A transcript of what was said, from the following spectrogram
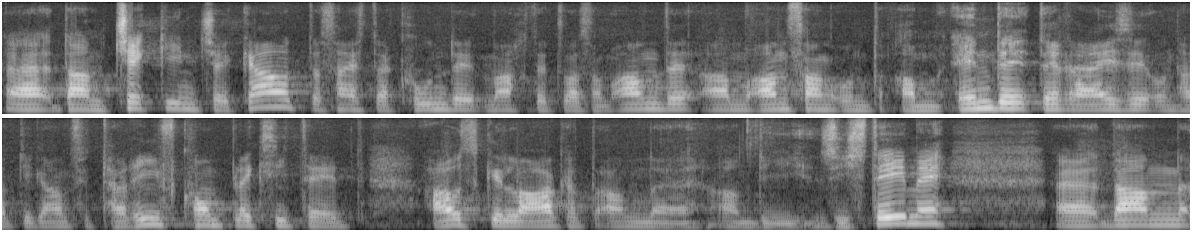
Äh, dann Check-in, Check-out, das heißt, der Kunde macht etwas am, Ande, am Anfang und am Ende der Reise und hat die ganze Tarifkomplexität ausgelagert an, äh, an die Systeme. Äh, dann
